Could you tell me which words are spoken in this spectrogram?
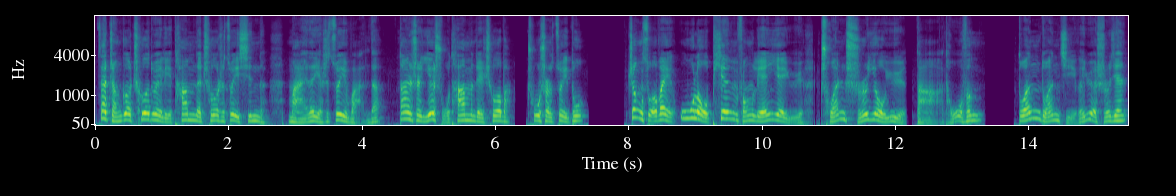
在整个车队里，他们的车是最新的，买的也是最晚的。但是也属他们这车吧，出事最多。正所谓屋漏偏逢连夜雨，船迟又遇打头风。短短几个月时间，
